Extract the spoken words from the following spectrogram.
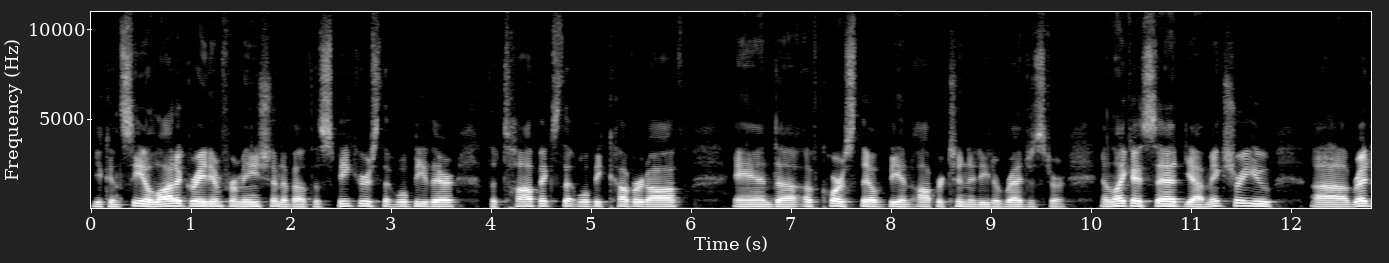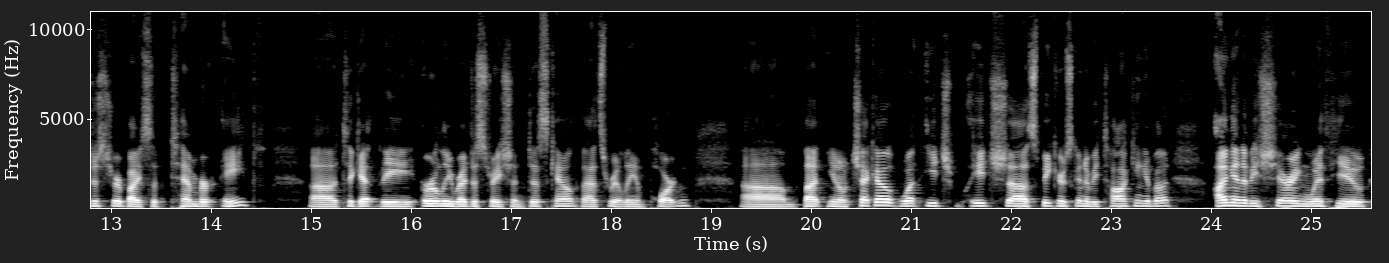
You can see a lot of great information about the speakers that will be there, the topics that will be covered off, and uh, of course, there'll be an opportunity to register. And like I said, yeah, make sure you uh, register by September 8th uh, to get the early registration discount. That's really important. Um, but you know, check out what each each uh, speaker is going to be talking about. I'm going to be sharing with you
